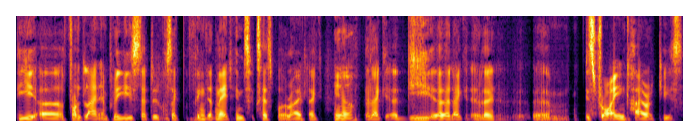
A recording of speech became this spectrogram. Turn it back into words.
the uh, frontline employees that it was like the thing that made him successful, right? Like Yeah. like uh, de uh, like uh, like um, destroying hierarchies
